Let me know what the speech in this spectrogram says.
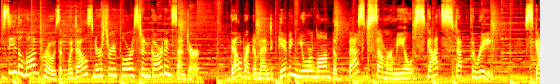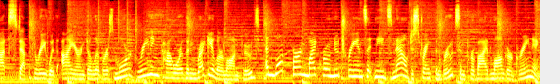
see the lawn pros at Wedel's Nursery Florist and Garden Center. They'll recommend giving your lawn the best summer meal, Scott's Step 3. Scott's Step 3 with iron delivers more greening power than regular lawn foods and won't burn micronutrients it needs now to strengthen roots and provide longer greening.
